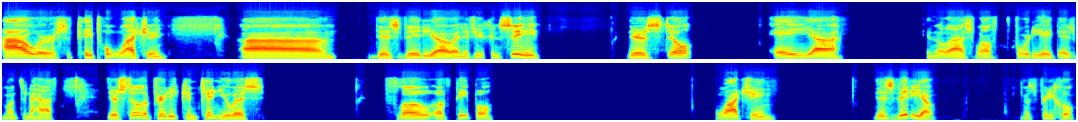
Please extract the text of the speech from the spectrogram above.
hours of people watching um, this video. And if you can see, there's still a, uh, in the last, well, 48 days, month and a half, there's still a pretty continuous flow of people watching this video. That's pretty cool.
